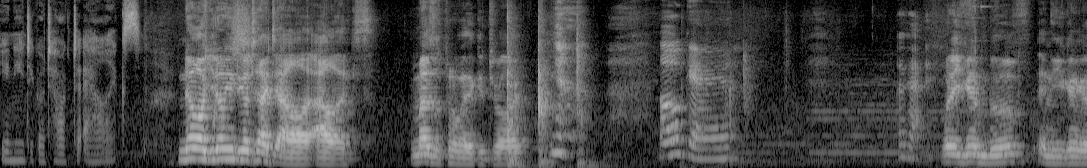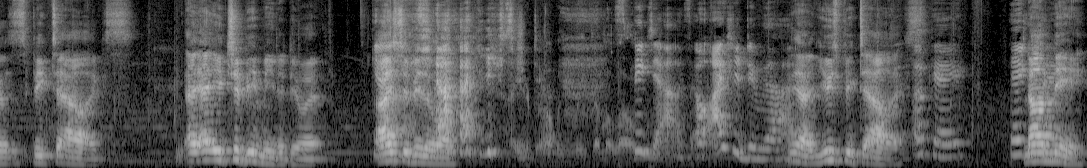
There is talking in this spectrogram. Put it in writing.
you need to go talk to Alex. No, you don't need to go talk to Ale- Alex. You might as well put away the controller. okay. Okay. What are you gonna move and you're gonna go speak to Alex? I, I, it should be me to do it. I should be the one. you should should do it. probably leave them alone. Speak to Alex. Oh, I should do that. Yeah, you speak to Alex, Okay. Thank not you. me.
